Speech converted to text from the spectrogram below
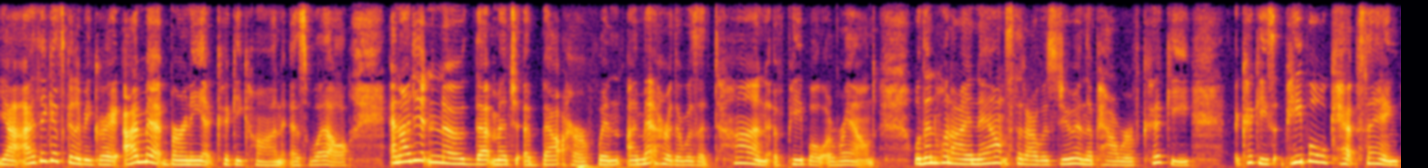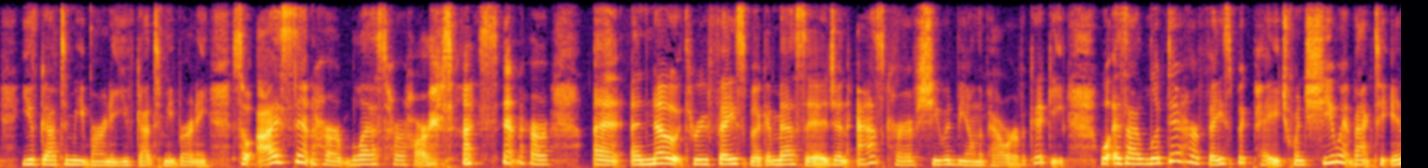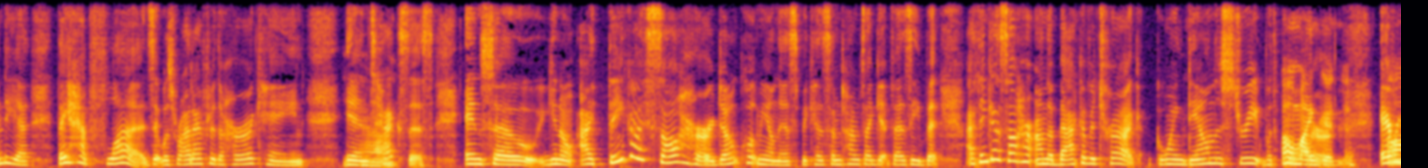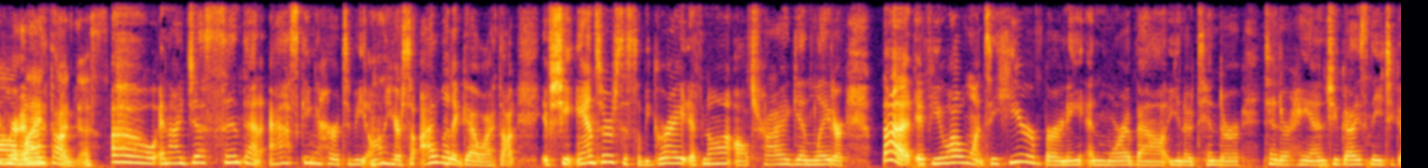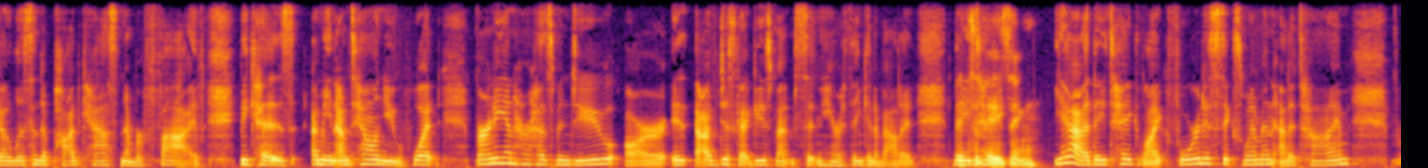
Yeah, I think it's going to be great. I met Bernie at CookieCon as well, and I didn't know that much about her. When I met her, there was a ton of people around. Well, then when I announced that I was doing the Power of Cookie, cookies, people kept saying, You've got to meet Bernie, you've got to meet Bernie. So I sent her, bless her heart, I sent her a, a, note through Facebook, a message, and asked her if she would be on the power of a cookie. Well, as I looked at her Facebook page, when she went back to India, they had floods. It was right after the hurricane in yeah. Texas. And so, you know, I think I saw her, don't quote me on this because sometimes I get fuzzy, but I think I saw her on the back of a truck going down the street with water. Oh my goodness. Everywhere. Oh and I thought, goodness. oh, and I just sent that asking her to be on here. So I let it go. I thought, if she answers, this will be great. If not, I'll try again later. But if you all want to hear Bernie and more about, you know, tender, tender hands, you guys need to go listen to podcast number five. Because, I mean, I'm telling you, what Bernie and her husband do are, it, I've just got goosebumps sitting here thinking about it. They it's take, amazing. Yeah, they take like four to six women at a time.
